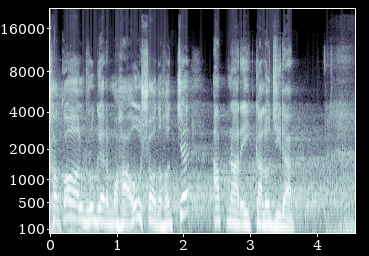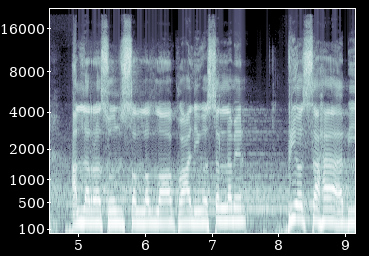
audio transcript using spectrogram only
সকল রোগের মহা ঔষধ হচ্ছে আপনার এই কালোজিরা। আল্লাহ রাসুল সাল্লাহ আলী ওসাল্লামের প্রিয় সাহাবি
